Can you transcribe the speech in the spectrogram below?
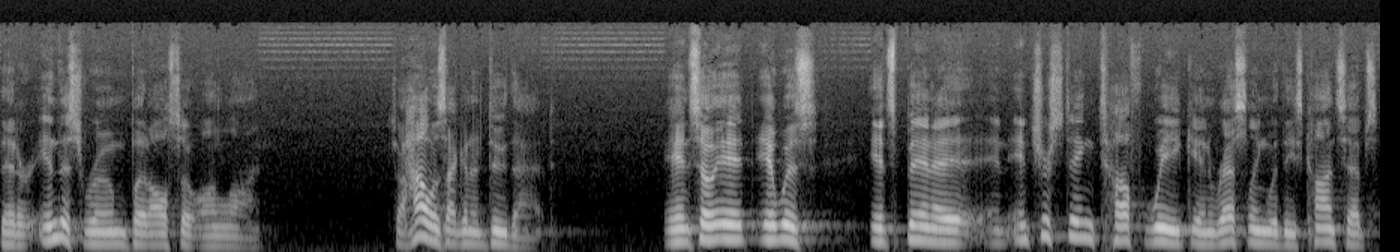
that are in this room but also online. So how was I going to do that? And so it, it was it's been a, an interesting, tough week in wrestling with these concepts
